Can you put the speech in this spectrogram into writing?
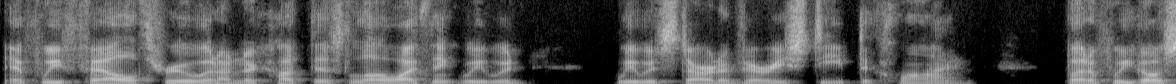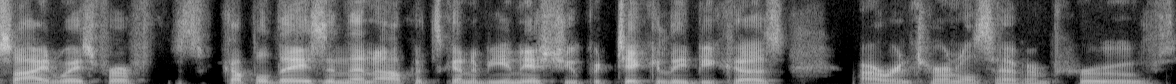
If we fell through and undercut this low, I think we would we would start a very steep decline. But if we go sideways for a couple days and then up, it's going to be an issue, particularly because our internals have improved,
